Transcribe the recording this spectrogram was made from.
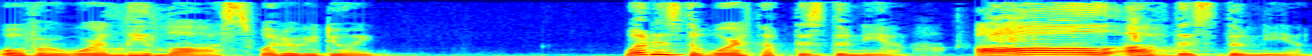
over worldly loss, what are we doing? What is the worth of this dunya? All of this dunya.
